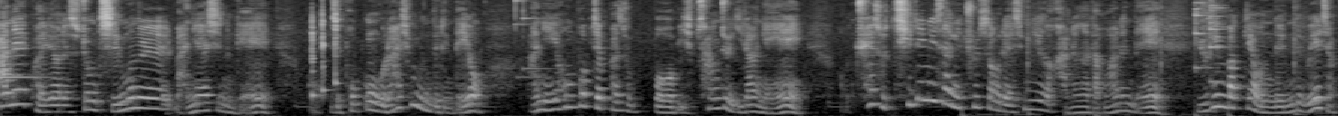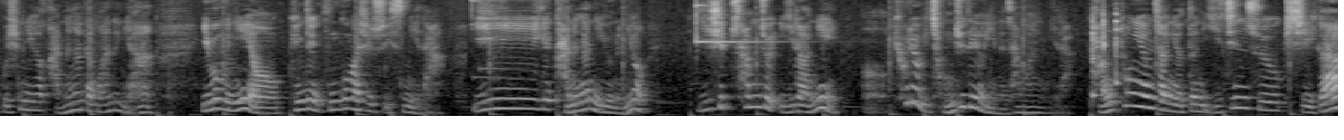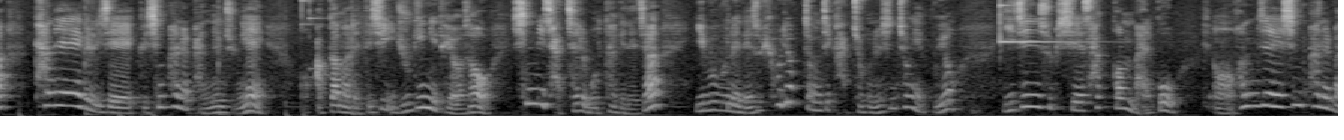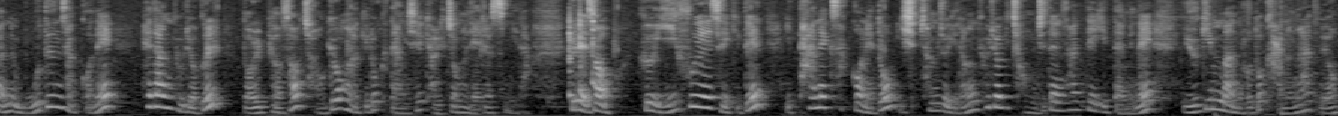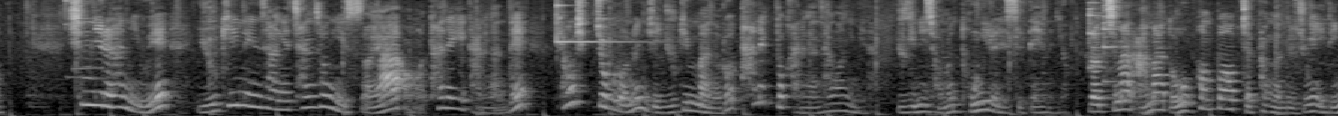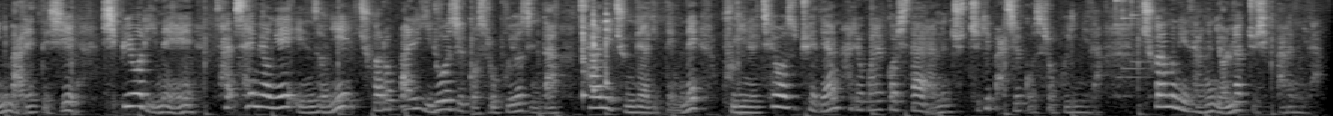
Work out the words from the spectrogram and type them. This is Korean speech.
탄핵 관련해서 좀 질문을 많이 하시는 게 어, 이제 법 공부를 하신 분들인데요. 아니 헌법재판소법 23조 1항에 어, 최소 7인 이상이 출석을 해야 심리가 가능하다고 하는데 6인밖에 안 되는데 왜 자꾸 심리가 가능하다고 하느냐 이 부분이 어, 굉장히 궁금하실 수 있습니다. 이게 가능한 이유는요. 23조 1항이 어, 효력이 정지되어 있는 상황입니다. 방통위원장이었던 이진숙 씨가 탄핵을 이제 그 심판을 받는 중에 어, 아까 말했듯이 6인이 되어서 심리 자체를 못하게 되자 이 부분에 대해서 효력 정지 가처분을 신청했고요. 이진숙 씨의 사건 말고 어, 헌재 심판을 받는 모든 사건에 해당 효력을 넓혀서 적용하기로 그 당시에 결정을 내렸습니다. 그래서 그 이후에 제기된 이 탄핵 사건에도 23조 1항은 효력이 정지된 상태이기 때문에 6인만으로도 가능하고요. 심리를 한 이후에 6인 이상의 찬성이 있어야 어, 탄핵이 가능한데 형식적으로는 이제 6인만으로 탄핵도 가능한 상황입니다. 6인이 저는 동의를 했을 때에는요. 그렇지만 아마도 헌법재판관들 중에 1인이 말했듯이 12월 이내에 3명의 인선이 추가로 빨리 이루어질 것으로 보여진다. 사안이 중대하기 때문에 9인을 채워서 최대한 하려고 할 것이다. 라는 추측이 맞을 것으로 보입니다. 추가문 이상은 연락 주시기 바랍니다.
